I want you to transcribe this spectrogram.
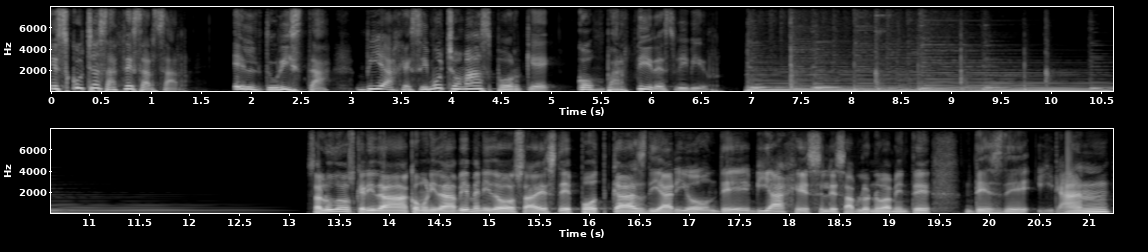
Escuchas a César Sar, el turista, viajes y mucho más porque compartir es vivir. Saludos querida comunidad, bienvenidos a este podcast diario de viajes. Les hablo nuevamente desde Irán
